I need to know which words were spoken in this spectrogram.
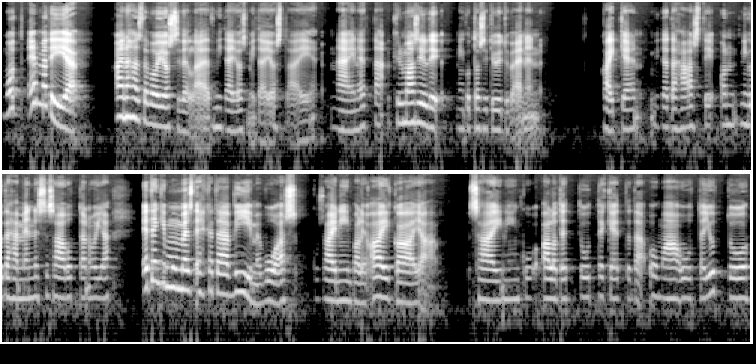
Mutta en mä tiedä, ainahan sitä voi jossitella, että mitä jos, mitä jos tai näin. Että kyllä mä oon silti niin kuin, tosi tyytyväinen kaikkeen, mitä tähän asti on niin kuin tähän mennessä saavuttanut. Ja etenkin mun mielestä ehkä tämä viime vuosi, kun sai niin paljon aikaa ja sai niin kuin aloitettua tekemään tätä omaa uutta juttua,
